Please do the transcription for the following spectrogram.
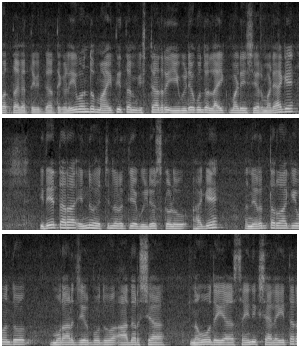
ಗೊತ್ತಾಗತ್ತೆ ವಿದ್ಯಾರ್ಥಿಗಳು. ಈ ಒಂದು ಮಾಹಿತಿ ತಮಗೆ ಇಷ್ಟ ಆದರೆ ಈ ವಿಡಿಯೋಗೊಂದು ಲೈಕ್ ಮಾಡಿ, ಶೇರ್ ಮಾಡಿ. ಹಾಗೆ ಇದೇ ಥರ ಇನ್ನೂ ಹೆಚ್ಚಿನ ರೀತಿಯ ವೀಡಿಯೋಸ್ಗಳು, ಹಾಗೆ ನಿರಂತರವಾಗಿ ಒಂದು ಮೊರಾರ್ಜಿ ಇರ್ಬೋದು, ಆದರ್ಶ, ನವೋದಯ, ಸೈನಿಕ ಶಾಲೆ, ಈ ಥರ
